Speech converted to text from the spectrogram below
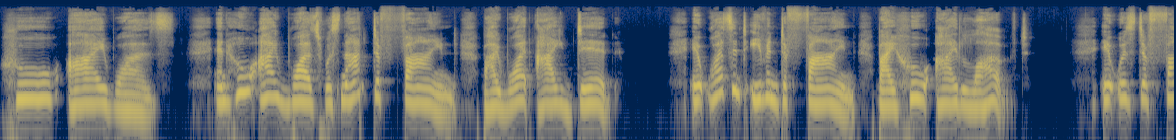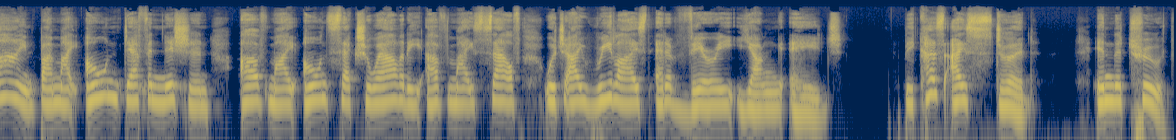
who I was. And who I was was not defined by what I did. It wasn't even defined by who I loved. It was defined by my own definition of my own sexuality, of myself, which I realized at a very young age. Because I stood in the truth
